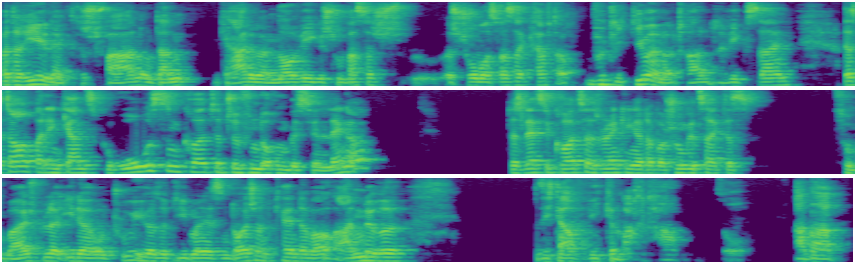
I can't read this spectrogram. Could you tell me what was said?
batterieelektrisch fahren und dann gerade beim norwegischen Wasserstrom aus Wasserkraft auch wirklich klimaneutral unterwegs sein. Das dauert bei den ganz großen Kreuzfahrtschiffen noch ein bisschen länger. Das letzte Kreuzfahrtranking hat aber schon gezeigt, dass zum Beispiel AIDA und TUI, also die man jetzt in Deutschland kennt, aber auch andere, sich da auf den Weg gemacht haben. So. Aber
